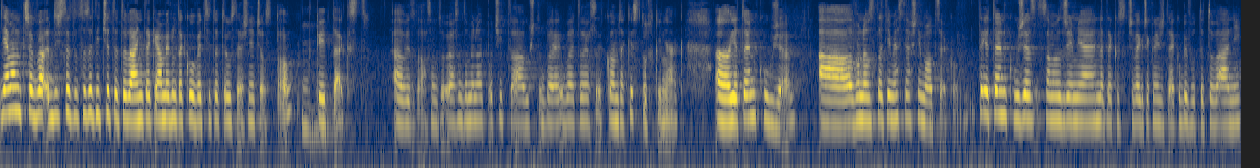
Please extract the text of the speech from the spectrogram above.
Já mám třeba, když se to, co se týče tetování, tak já mám jednu takovou věc, co tetuju strašně často, mm-hmm. takový text. A já jsem to, já jsem to minule počítala, už to bude, bude to asi kolem taky stovky nějak. Uh, je to jen kůže. A ono zatím je strašně moc. Jako. Je to jen kůže, samozřejmě hned jako se člověk řekne, že to je jakoby o tetování.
